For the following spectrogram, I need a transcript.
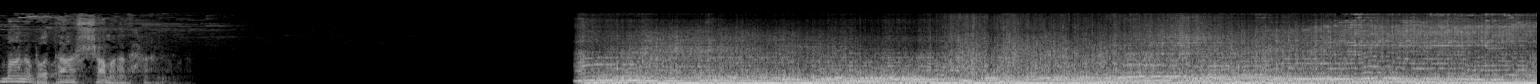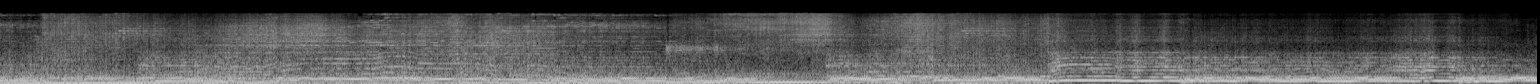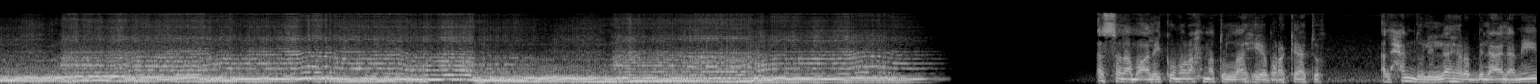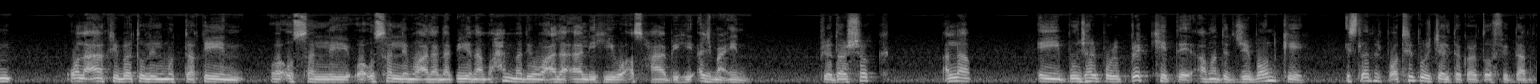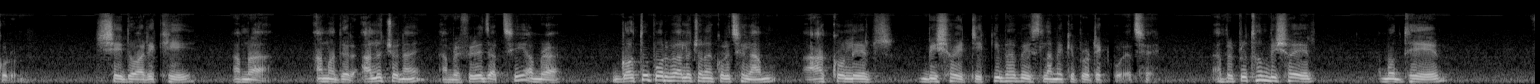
মানবতা সমাধান। আসসালামু আলাইকুম রহমতুল্লাহ বরকাত আলহামদুলিল্লাহ রবিল আলমিন ওলাকিবতুল মুতাকিন ও উসল্লি আলা নবীনা মোহাম্মদ আলা আলিহি ও আসহাবিহি আজমাইন। প্রিয় দর্শক, আল্লাহ এই বুঝার পরিপ্রেক্ষিতে আমাদের জীবনকে ইসলামের পথে পরিচালিত করার তৌফিক দান করুন। সেই দোয়া রেখে আমরা আমাদের আলোচনায় আমরা ফিরে যাচ্ছি। আমরা গত পর্বে আলোচনা করেছিলাম আকলের বিষয়টি কীভাবে ইসলামকে প্রোটেক্ট করেছে? আমরা প্রথম বিষয়ের মধ্যে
